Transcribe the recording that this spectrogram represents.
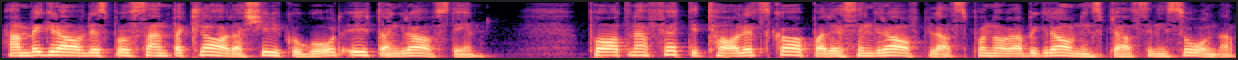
Han begravdes på Santa Clara kyrkogård utan gravsten. På 1840-talet skapades en gravplats på Norra begravningsplatsen i Solna.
